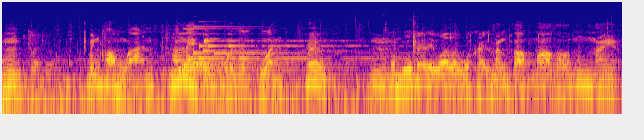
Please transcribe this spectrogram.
อืมเป็นของหวานข้างในเป็นถั่วเหลืองกวนเฮ้ยอืมผมรู้แค่เลยว่าเรากับใครมันกรอบนอกแล้วนุ่มในอะ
